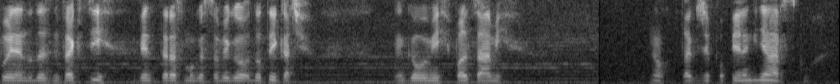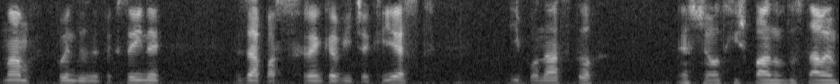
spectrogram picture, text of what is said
płynem do dezynfekcji, więc teraz mogę sobie go dotykać gołymi palcami. No, także po pielęgniarsku. Mam płyn dezynfekcyjny, zapas rękawiczek jest i ponadto jeszcze od Hiszpanów dostałem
